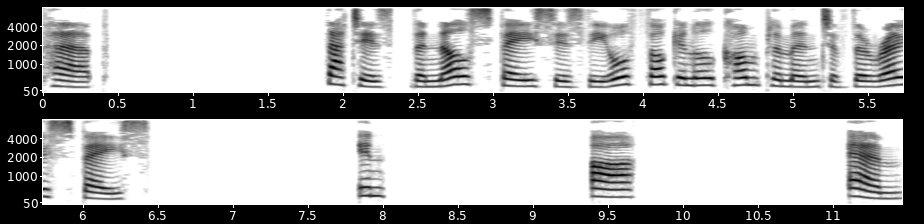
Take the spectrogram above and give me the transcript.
perp. That is the null space is the orthogonal complement of the row space R M.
